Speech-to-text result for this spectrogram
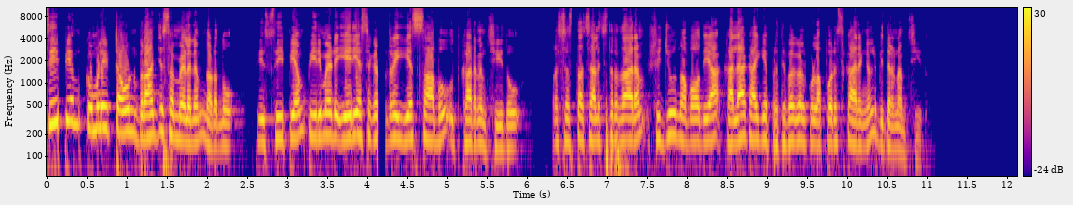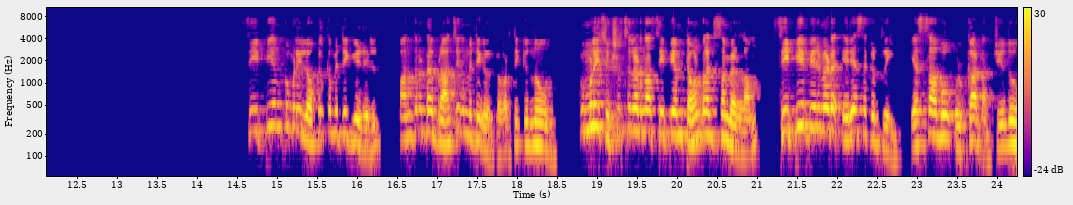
C P M Kumily town branch സമ്മേളനം നടന്നു. സി പി എം Peerumedu area secretary S Sabu ഉദ്ഘാടനം ചെയ്തു. പ്രശസ്ത ചലച്ചിത്ര താരം ഷിജു നവോദയ കലാകായിക പ്രതിഭകൾക്കുള്ള പുരസ്കാരങ്ങൾ വിതരണം ചെയ്തു. C P M Kumily local committee കീഴിൽ പന്ത്രണ്ട് ബ്രാഞ്ച് കമ്മിറ്റികൾ പ്രവർത്തിക്കുന്നു. കുമളി ശിക്ഷണത്തിൽ നടന്ന C P M town branch സമ്മേളനം C P M Peerumedu area secretary S Sabu ഉദ്ഘാടനം ചെയ്തു.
